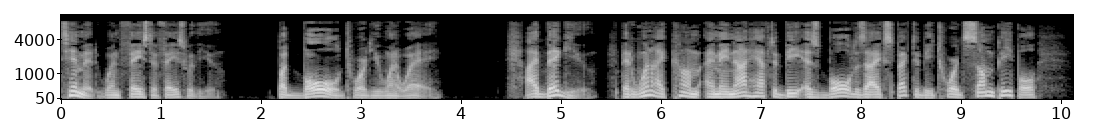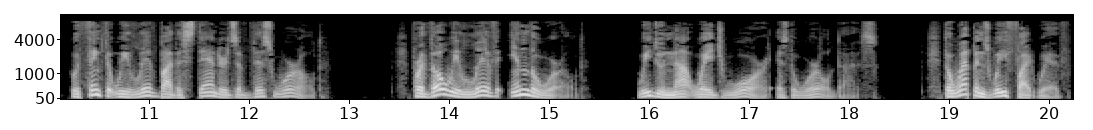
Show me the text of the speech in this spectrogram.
timid when face to face with you but bold toward you when away. I beg you that when i come i may not have to be as bold as i expect to be toward some people who think that we live by the standards of this world. For though we live in the world we do not wage war as the world does. The weapons we fight with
